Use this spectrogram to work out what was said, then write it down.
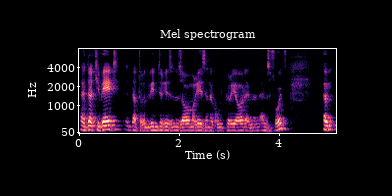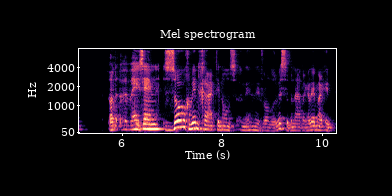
Eh, dat je weet dat er een winter is en een zomer is en een groeiperiode en, en, enzovoort. Ehm, want wij zijn zo gewend geraakt in ons, in onze westerse benadering, alleen maar in,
